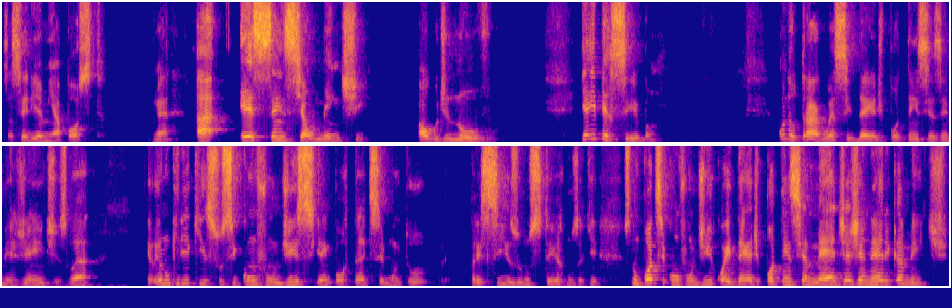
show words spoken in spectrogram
Essa seria a minha aposta. Né? Há essencialmente algo de novo. E aí percebam, quando eu trago essa ideia de potências emergentes, não é? Eu, eu não queria que isso se confundisse, e é importante ser muito preciso nos termos aqui, isso não pode se confundir com a ideia de potência média genericamente.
